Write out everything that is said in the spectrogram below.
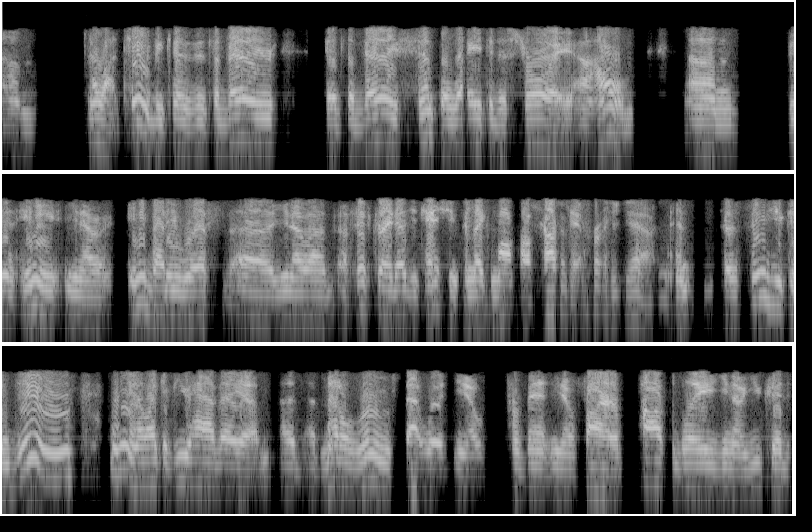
um, a lot too, because it's a very, it's a very simple way to destroy a home. Um, any you know anybody with uh you know a, a fifth grade education can make a Molotov cocktail. That's right. Yeah. And there's things you can do. You know, like if you have a, a a metal roof that would you know prevent you know fire. Possibly you know you could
